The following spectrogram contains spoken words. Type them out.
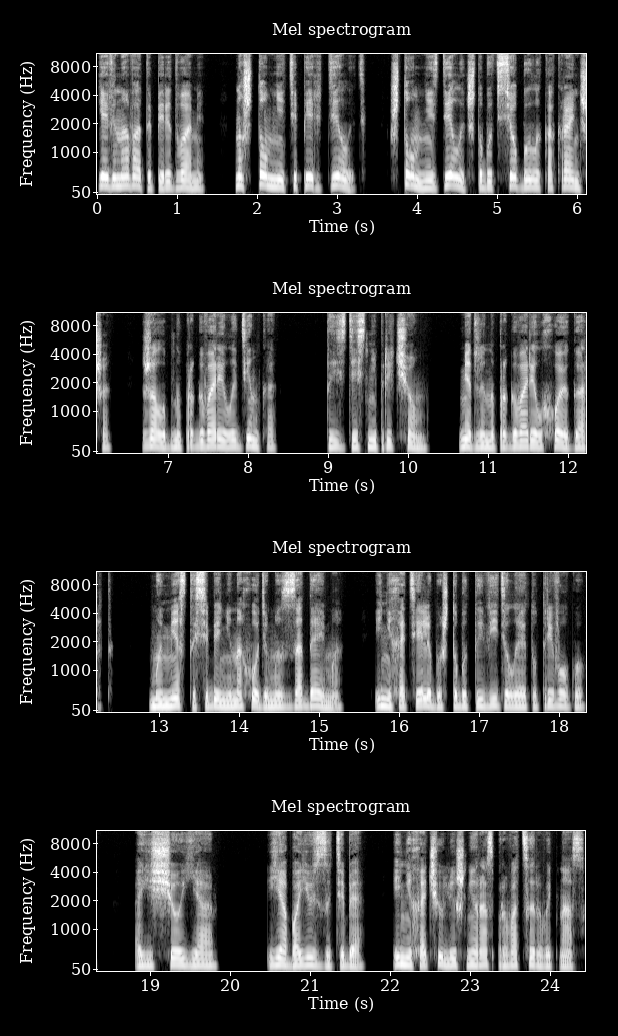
Я виновата перед вами. Но что мне теперь делать? Что мне сделать, чтобы все было как раньше?» Жалобно проговорила Динка. «Ты здесь ни при чем», — медленно проговорил Хоегард. «Мы места себе не находим из-за Дайма и не хотели бы, чтобы ты видела эту тревогу. А еще я... Я боюсь за тебя и не хочу лишний раз провоцировать нас.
